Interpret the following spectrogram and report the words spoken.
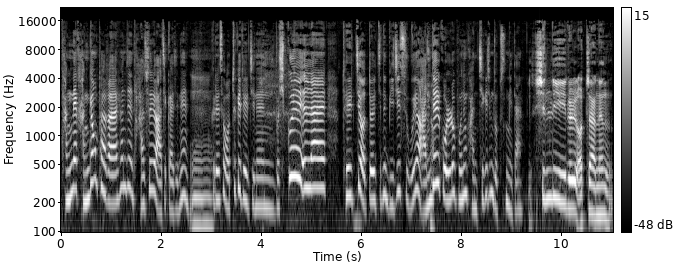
당내 강경파가 현재는 다수예요 아직까지는. 음. 그래서 어떻게 될지는 뭐 19일 날 될지 어떨지는 미지수고요. 안될 그렇죠. 걸로 보는 관측이 좀 높습니다. 실리를 얻자는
